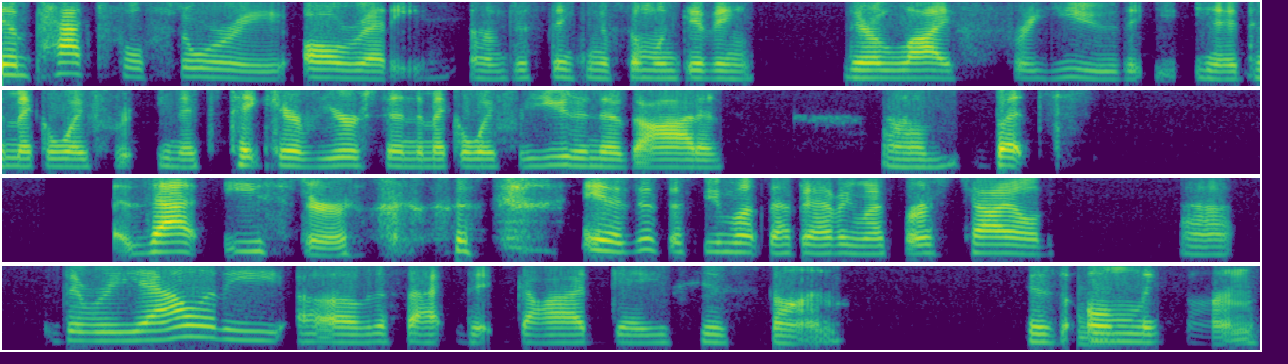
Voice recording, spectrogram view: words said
impactful story already. Um, just thinking of someone giving their life for you that you know to make a way for you know to take care of your sin to make a way for you to know God and um but that Easter you know just a few months after having my first child uh the reality of the fact that God gave his son his mm. only son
